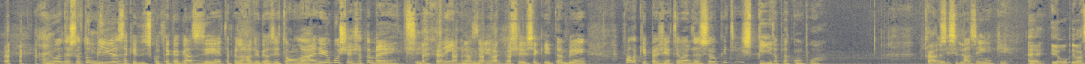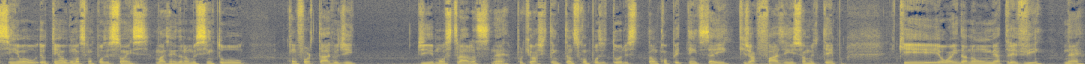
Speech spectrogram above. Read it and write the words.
e o Anderson Tobias, aqui do Discoteca Gazeta, pela Rádio Gazeta Online, e o Bochecha também. Sim. Sim, presente o Bochecha aqui também. Fala aqui pra gente, Anderson, o que te inspira para compor? Cara, Você eu, se baseia em quê? É, eu, eu assim, eu, eu tenho algumas composições, mas ainda não me sinto confortável de de mostrá-las, né? Porque eu acho que tem tantos compositores tão competentes aí que já fazem isso há muito tempo que eu ainda não me atrevi né?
